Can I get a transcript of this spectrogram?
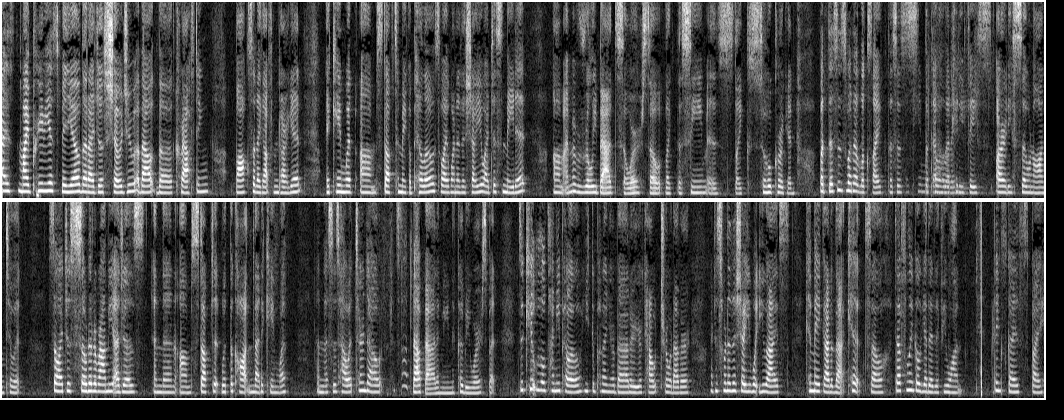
Guys, my previous video that I just showed you about the crafting box that I got from Target, it came with um, stuff to make a pillow, so I wanted to show you. I just made it. Um, I'm a really bad sewer, so like the seam is like so crooked. But this is what it looks like. This is the pillow Hello Kitty face already sewn onto it. So I just sewed it around the edges and then um, stuffed it with the cotton that it came with. And this is how it turned out. It's not that bad. I mean, it could be worse, but it's a cute little tiny pillow you can put on your bed or your couch or whatever. I just wanted to show you what you guys can make out of that kit, so definitely go get it if you want. Thanks, guys. Bye.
